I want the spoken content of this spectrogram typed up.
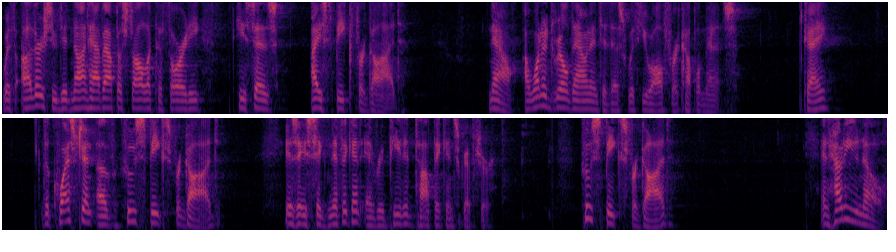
with others who did not have apostolic authority. He says, I speak for God. Now, I want to drill down into this with you all for a couple minutes. Okay? The question of who speaks for God is a significant and repeated topic in Scripture. Who speaks for God? And how do you know?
